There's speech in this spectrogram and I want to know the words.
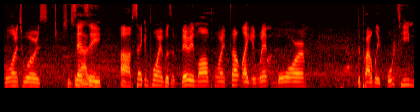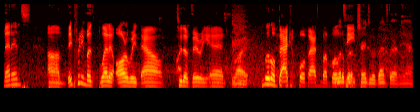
going towards Cincy. Um, second point was a very long point. Felt like it went more to probably 14 minutes. Um, they pretty much bled it all the way down to the very end. Right. Little back and forth action by A both little bit teams. of change of events there in the end.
